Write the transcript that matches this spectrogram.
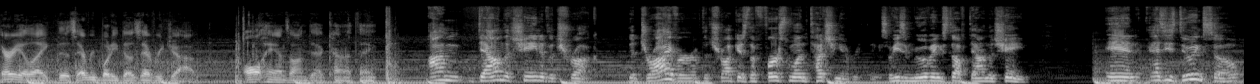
area like this, everybody does every job. All hands on deck kind of thing. I'm down the chain of the truck. The driver of the truck is the first one touching everything. So he's moving stuff down the chain. And as he's doing so,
